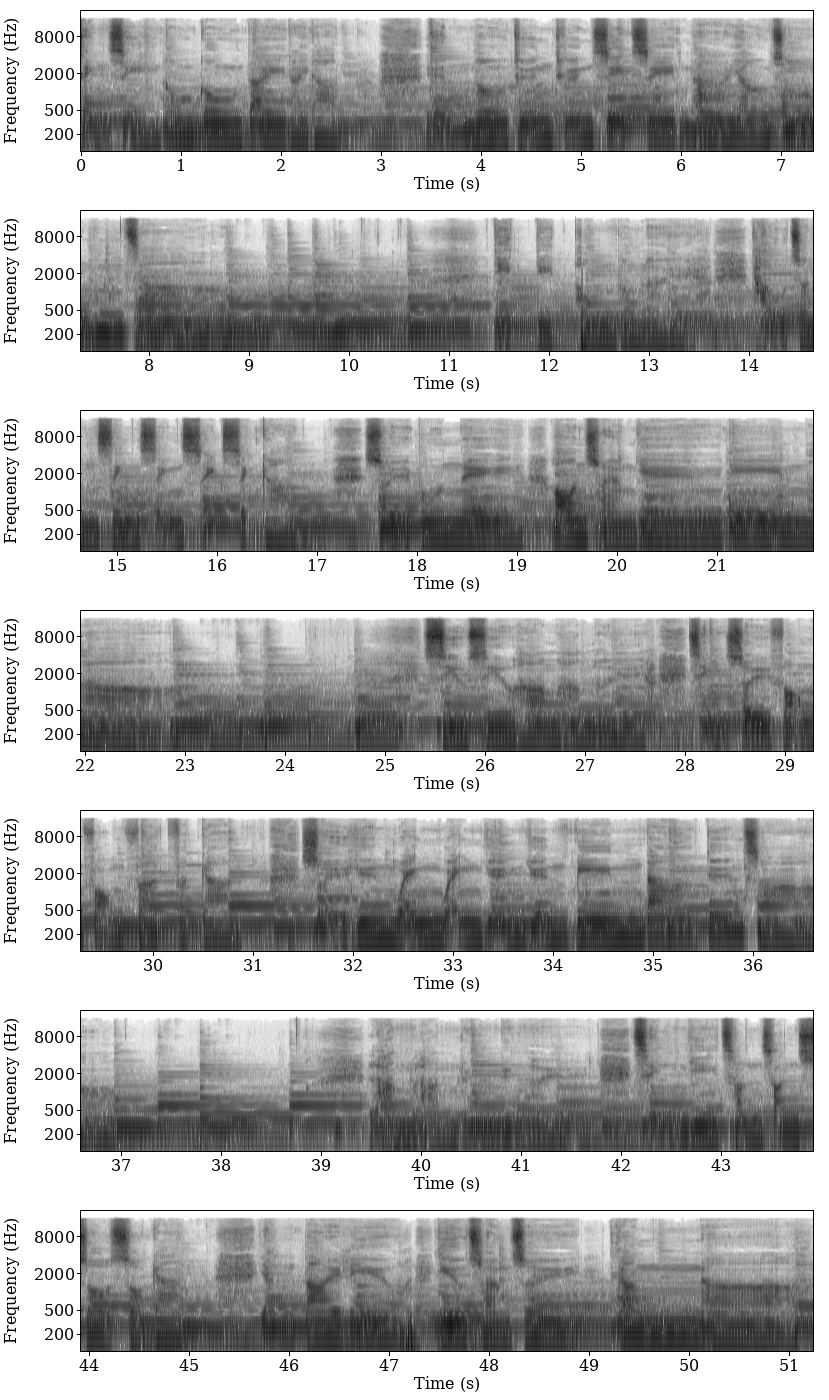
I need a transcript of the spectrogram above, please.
城市高高低低間，沿路斷斷節節，哪有終站？跌跌碰碰裏，頭盡星星息息間，誰伴你看長夜變藍？笑笑喊喊，情緒恍恍惚惚間，誰願永永遠遠變得短暫？冷冷暖暖里，情意親親疏疏間，人大了要長聚更难。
